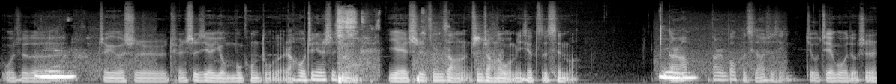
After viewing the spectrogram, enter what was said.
我觉得这个是全世界有目共睹的。然后这件事情也是增长增长了我们一些自信嘛。当然，当然包括其他事情，就结果就是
